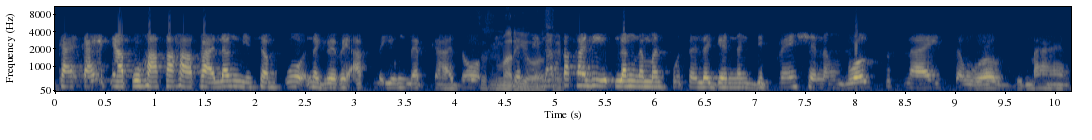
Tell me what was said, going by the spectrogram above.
Ka- kahit nga po haka-haka lang, minsan po nagre-react na yung merkado. Sus Mario. Kasi napakaliit lang naman po talaga ng difference ng world supply sa world demand.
